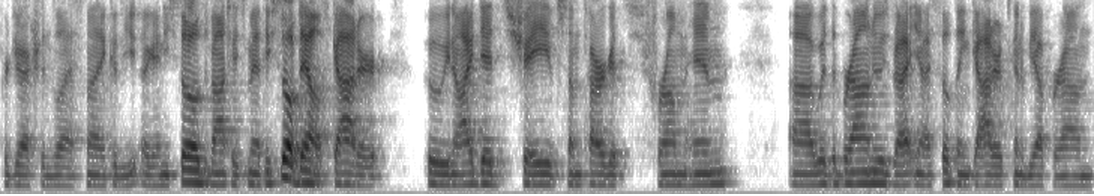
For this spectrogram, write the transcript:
projections last night. Because again, you still have DeVonta Smith, you still have Dallas Goedert, who you know I did shave some targets from him uh, with the Brown news, but I, you know I still think Goedert's going to be up around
